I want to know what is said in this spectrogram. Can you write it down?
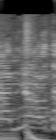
I know that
